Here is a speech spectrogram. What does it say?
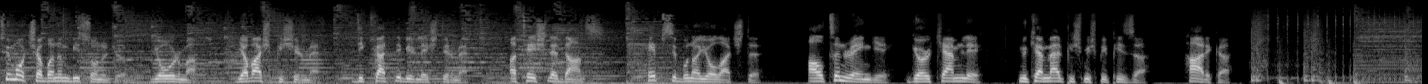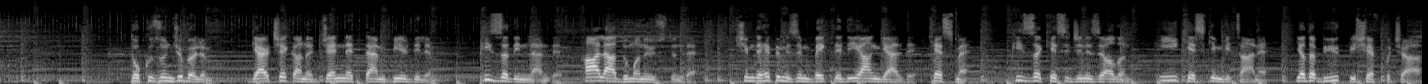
Tüm o çabanın bir sonucu. Yoğurma, yavaş pişirme, dikkatli birleştirme, ateşle dans. Hepsi buna yol açtı. Altın rengi, görkemli, mükemmel pişmiş bir pizza. Harika. 9. bölüm. Gerçek anı cennetten bir dilim. Pizza dinlendi. Hala dumanı üstünde. Şimdi hepimizin beklediği an geldi. Kesme. Pizza kesicinizi alın. İyi keskin bir tane. Ya da büyük bir şef bıçağı.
